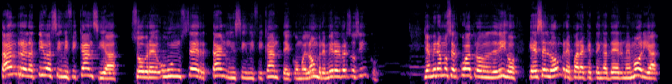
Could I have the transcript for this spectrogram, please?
tan relativa significancia sobre un ser tan insignificante como el hombre. Mira el verso 5. Ya miramos el 4 donde dijo que es el hombre para que tengas de memoria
